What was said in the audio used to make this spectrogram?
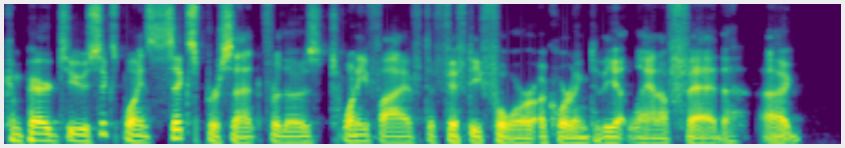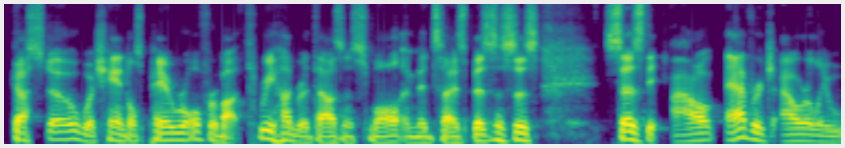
compared to 6.6% for those 25 to 54, according to the Atlanta Fed. Uh, Gusto, which handles payroll for about 300,000 small and mid sized businesses, says the average hourly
